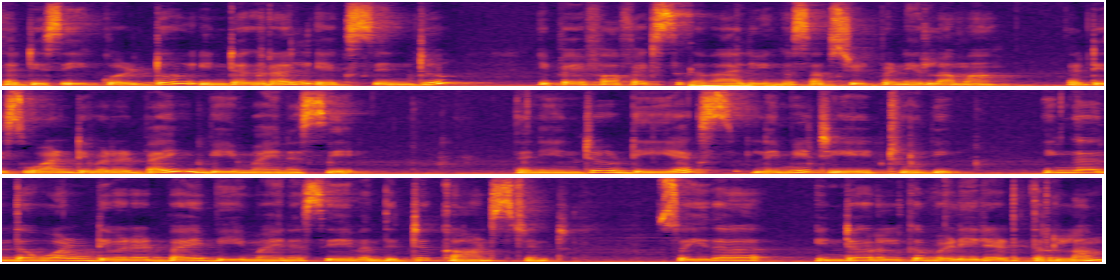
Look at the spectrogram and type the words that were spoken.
that is equal to integral X into இப்போ எஃப் ஆஃப் எக்ஸுக்கு வேல்யூ இங்கே சப்ஸ்டியூட் பண்ணிடலாமா that is one divided by B minus A then into dx limit A to B இங்கே இந்த one divided by B minus A வந்துட்டு கான்ஸ்டன்ட் ஸோ இதை இன்டகரலுக்கு வெளியில் எடுத்துடலாம்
